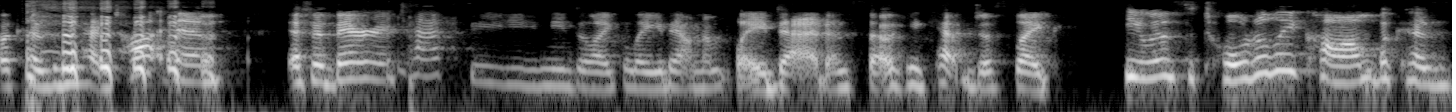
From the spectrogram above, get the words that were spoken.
Because we had taught him if a bear attacks you, you need to like lay down and play dead, and so he kept just like he was totally calm because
